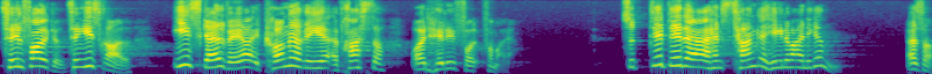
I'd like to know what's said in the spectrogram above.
til folket, til Israel, I skal være et kongerige af præster og et helligt folk for mig. Så det er det, der er hans tanke hele vejen igennem. Altså,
